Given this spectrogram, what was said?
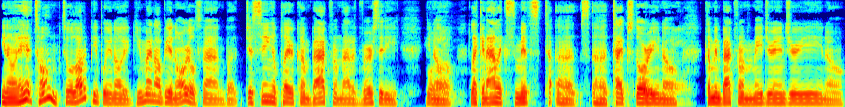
you know, it hits home to a lot of people. You know, you might not be an Orioles fan, but just seeing a player come back from that adversity, you Oh, know, like an Alex Smith's t- uh, uh, type story. You know, Yeah. coming back from a major injury, you know,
